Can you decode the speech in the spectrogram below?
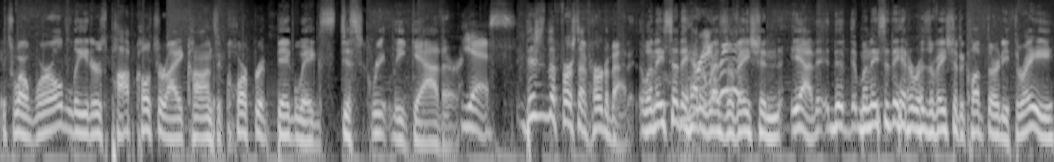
It's where world leaders, pop culture icons, and corporate bigwigs discreetly gather. yes. This is the first I've heard about it. When they said they had Really? a reservation, yeah, th th when they said they had a reservation to Club 33,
